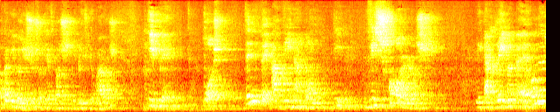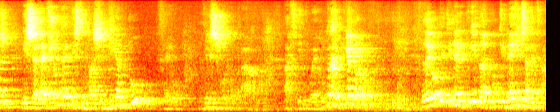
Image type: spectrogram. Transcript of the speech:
όταν είπε ο Ιησούς ότι αυτός υπήρχε ο Μάρος, είπε πώς, δεν είπε αδύνατον, είπε δυσκόλως. Οι τα χρήματα έχοντες εισελεύσονται στην βασιλεία του Θεού. Δύσκολο πράγμα αυτή που έχουν. Δεν Διότι την ελπίδα του την έχεις στα λεφτά.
